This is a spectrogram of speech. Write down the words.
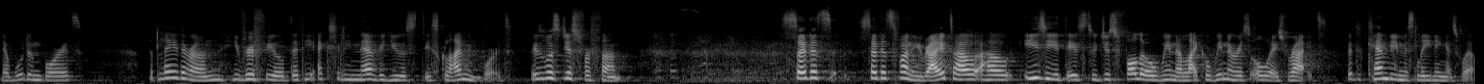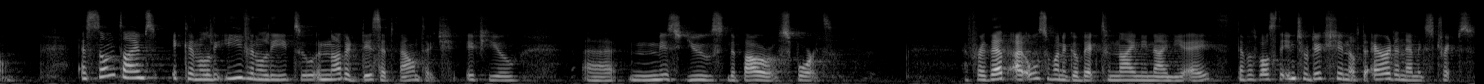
their wooden board, but later on he revealed that he actually never used this climbing board. It was just for fun. So, that's, so that's funny, right? How, how easy it is to just follow a winner, like a winner is always right. But it can be misleading as well. And sometimes it can even lead to another disadvantage if you uh, misuse the power of sport. And for that, I also want to go back to 1998. That was, was the introduction of the aerodynamic strips.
